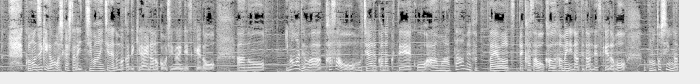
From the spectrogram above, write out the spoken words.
この時期がもしかしたら一番一年の中で嫌いなのかもしれないんですけどあの今までは傘を持ち歩かなくてこうああまた雨降ったよっつって傘を買う羽目になってたんですけれどもこの年になっ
